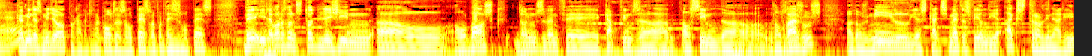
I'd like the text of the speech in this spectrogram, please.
eh? Camines millor, perquè recolzes el pes, reparteixes el pes. Bé, i llavors, doncs, tot llegint el, el bosc, doncs vam fer cap fins a, al cim de, dels rasos, a 2.000 i escaig metres, feia un dia extraordinari.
